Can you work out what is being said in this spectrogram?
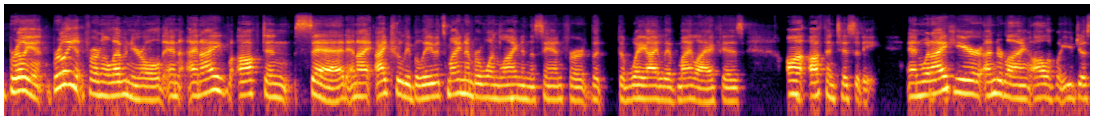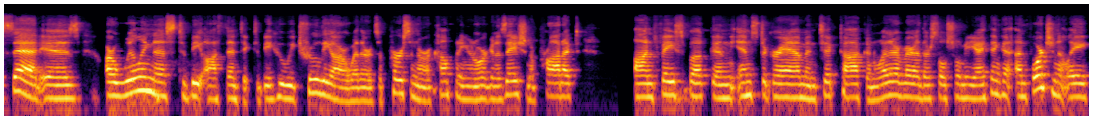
Brilliant, brilliant for an 11 year old. And, and I've often said, and I, I truly believe it's my number one line in the sand for the, the way I live my life is authenticity and what I hear underlying all of what you just said is our willingness to be authentic, to be who we truly are, whether it's a person or a company, an organization, a product on Facebook and Instagram and TikTok and whatever other social media. I think uh, unfortunately,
